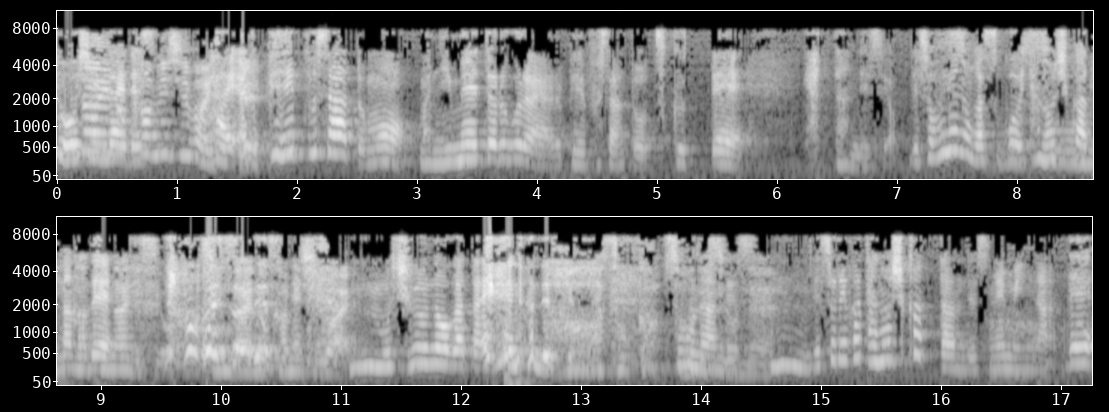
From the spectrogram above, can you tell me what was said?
等身大の紙芝居はい、あとペープサートも、まあ、2メートルぐらいあるペープサートを作ってやったんですよ。でそういうのがすごい楽しかったのでないですよ。そう等身大の紙芝居。うんもう収納が大変なんですけどね。ああそっか。そうなんです。ね。うん、でそれが楽しかったんですねみんな。で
